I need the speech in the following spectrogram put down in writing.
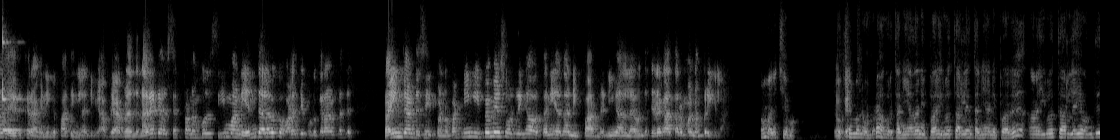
தான் இருக்கிறாங்க. நீங்க பாத்தீங்களா நீங்க? அப்படி அப்படி அந்த நரேட்டிவை செட் பண்ணும்போது சீமான் எந்த அளவுக்கு வளைஞ்சு கொடுக்குறான்றது டைம் தான் டிசைட் பண்ணும். பட் நீங்க இப்பவுமே சொல்றீங்க அவர் தனியா தான் நிப்பாருன்னு. நீங்க அதுல வந்து திடகாத்திரமா நம்புறீங்களா? ஆமா நிச்சயமா. ஓகே நிச்சயமா நம்புறேன். அவர் தனியா தான் நிப்பாரு. இருபத்தாறுலயும் தனியா நிப்பாரு. ஆனா இருபத்தாறுலயே வந்து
